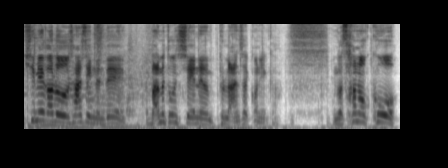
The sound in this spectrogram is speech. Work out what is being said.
힘의 가루 살 수 있는데 만면통치제는 별로 안 살 거니까 이거 사놓고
